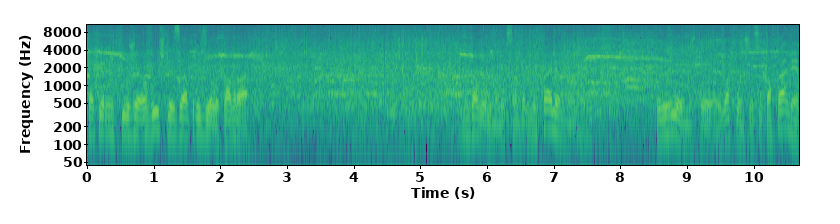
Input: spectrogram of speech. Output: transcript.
Соперники уже вышли за пределы ковра. Недоволен Александр Михайлин. Повезло ему, что закончился татами.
